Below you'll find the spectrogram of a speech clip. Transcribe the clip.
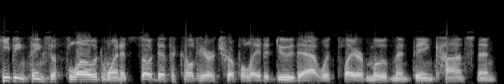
keeping things afloat when it's so difficult here at AAA to do that with player movement being constant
